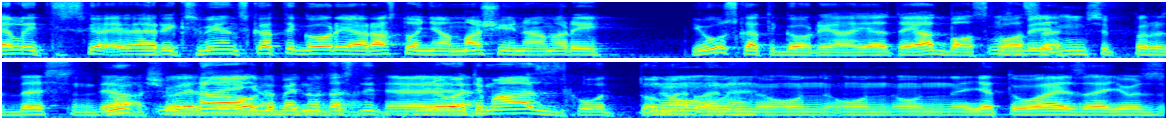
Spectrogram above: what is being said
elites RX1 kategorijā, ar astoņām mašīnām arī jūsu kategorijā, ja tajā atbalsta Mums, bija, klasē. mums ir parasti desmit. Nu, Jā, šoreiz vienalga, bet nu, tas ir Jā, jā. ļoti maz. Ko, Nu, tomēr, vai un, un, un, un, ja tu aizej uz,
